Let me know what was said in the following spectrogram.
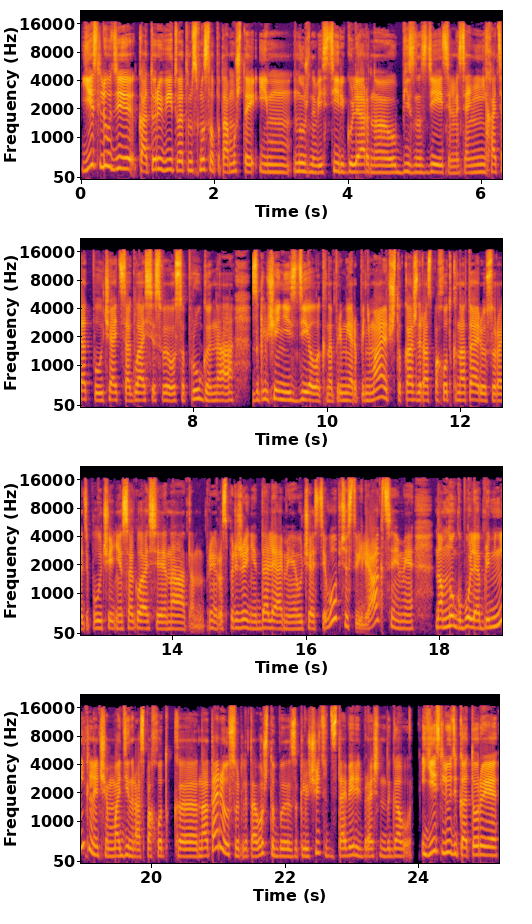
Есть люди, которые видят в этом смысл, потому что им нужно вести регулярную бизнес деятельность, они не хотят получать согласие своего супруга на заключение сделок, например, и понимают, что каждый раз поход к нотариусу ради получения согласия на, там, например, распоряжение долями участия в обществе или акциями намного более обременительно, чем один раз поход к нотариусу для того, чтобы заключить удостоверить брачный договор. Есть люди, которые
